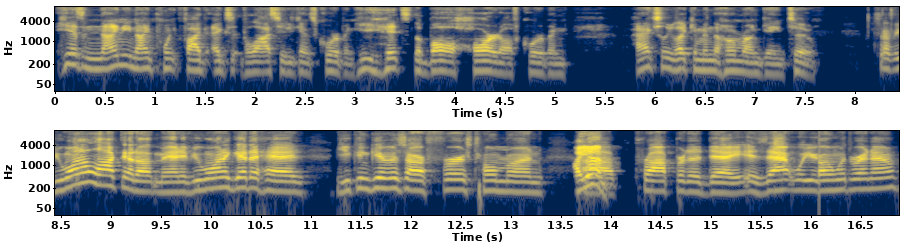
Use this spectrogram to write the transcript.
he has a 99.5 exit velocity against Corbin. He hits the ball hard off Corbin. I actually like him in the home run game too. So if you want to lock that up, man, if you want to get ahead, you can give us our first home run I am. Uh, proper today. Is that what you're going with right now?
